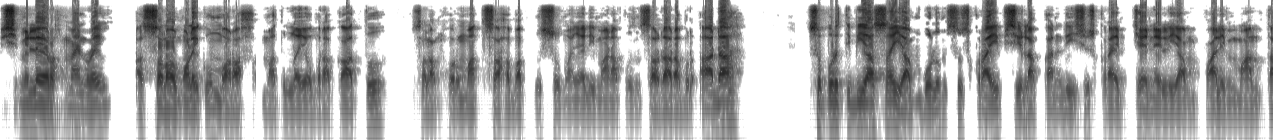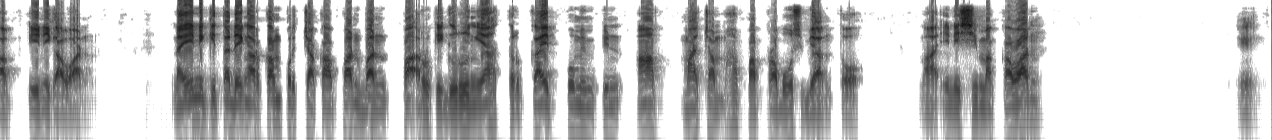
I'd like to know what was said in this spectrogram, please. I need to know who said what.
Speaker 1: Bismillahirrahmanirrahim. Assalamualaikum warahmatullahi wabarakatuh. Salam hormat sahabatku semuanya di mana pun saudara berada. Seperti biasa yang belum subscribe silahkan di subscribe channel yang paling mantap ini kawan. Nah ini kita dengarkan percakapan Ban Pak Ruki Gurung ya terkait pemimpin up macam apa Prabowo Subianto. Nah ini simak kawan. Eh.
